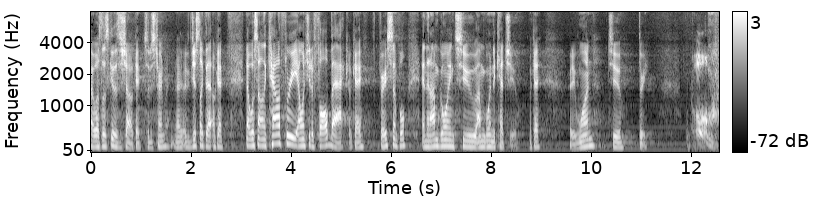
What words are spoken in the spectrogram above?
right, well, let's give this a shot, okay? So just turn, uh, just like that, okay? Now, listen, on the count of three, I want you to fall back, okay? Very simple. And then I'm going to, I'm going to catch you, okay? Ready? One, two, three. Oh,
